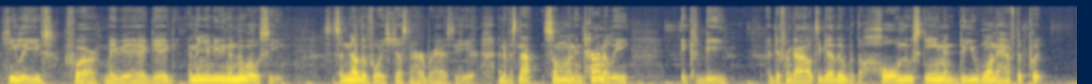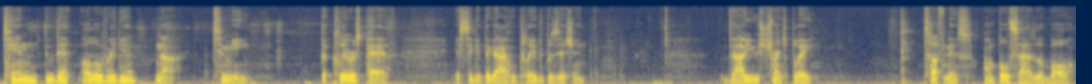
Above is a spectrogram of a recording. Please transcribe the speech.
He leaves for maybe a head gig, and then you're needing a new OC. So it's another voice Justin Herbert has to hear. And if it's not someone internally, it could be a different guy altogether with a whole new scheme. And do you want to have to put 10 through that all over again? Nah. To me, the clearest path is to get the guy who played the position, values trench play, toughness on both sides of the ball,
